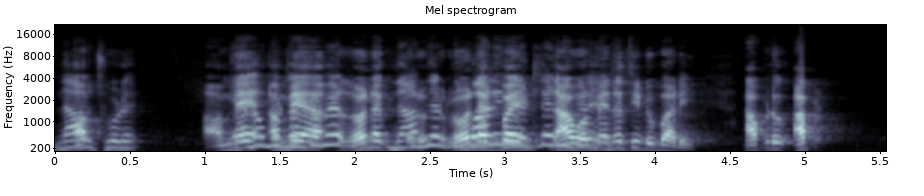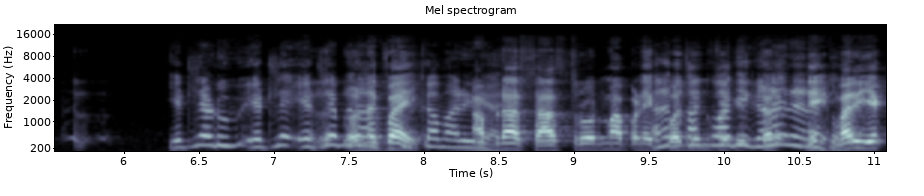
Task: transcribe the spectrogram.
નાવ છોડે. અમે અમે રોનક રોનકભાઈ એટલે નાવ અમે નથી ડુબાડી. આપણું આપ- એટલે એટલે એટલે મારી આપણા શાસ્ત્રોમાં પણ એક ભજન છે તકવાદી કે ગણાય ને નહીં, એને તો. મારી એક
